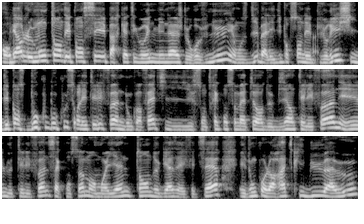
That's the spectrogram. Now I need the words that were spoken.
on regarde le montant dépensé par catégorie de ménage de revenus et on se dit bah les 10% des plus riches ils dépensent beaucoup beaucoup sur les téléphones. Donc en fait ils sont très consommateurs de biens téléphones et le téléphone ça consomme en moyenne tant de gaz à effet de serre et donc on leur attribue à eux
